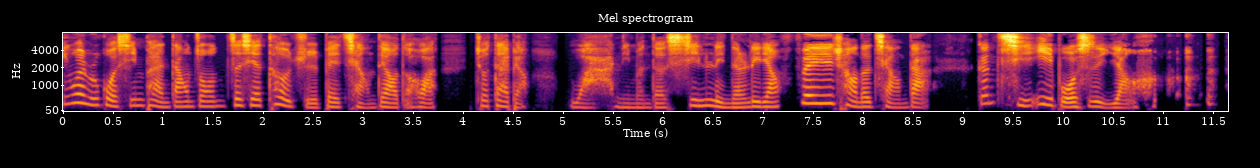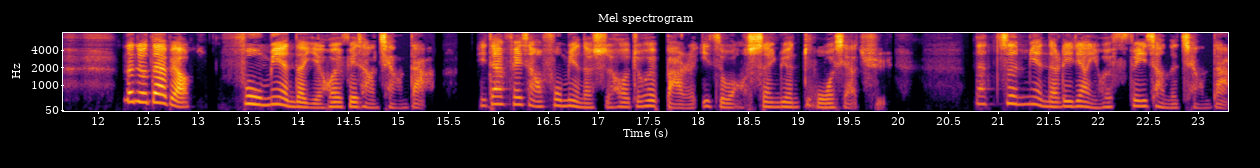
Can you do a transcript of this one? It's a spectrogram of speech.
因为如果星盘当中这些特质被强调的话，就代表哇，你们的心灵的力量非常的强大，跟奇异博士一样。那就代表负面的也会非常强大。一旦非常负面的时候，就会把人一直往深渊拖下去。那正面的力量也会非常的强大，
